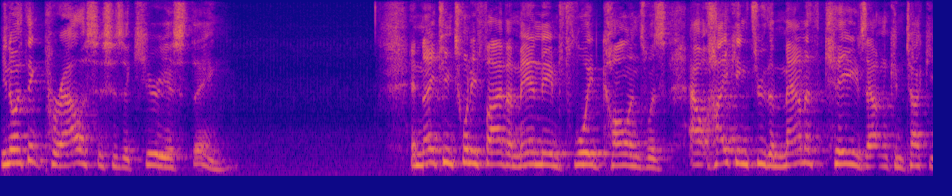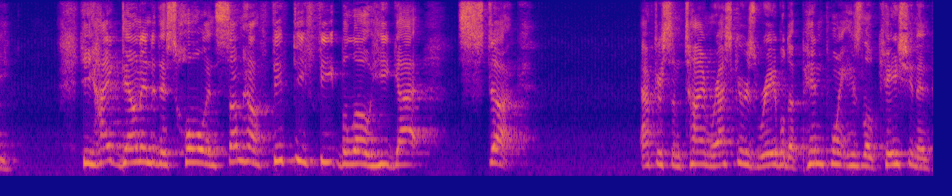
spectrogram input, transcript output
You know, I think paralysis is a curious thing. In 1925, a man named Floyd Collins was out hiking through the Mammoth Caves out in Kentucky. He hiked down into this hole, and somehow 50 feet below, he got stuck. After some time, rescuers were able to pinpoint his location and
